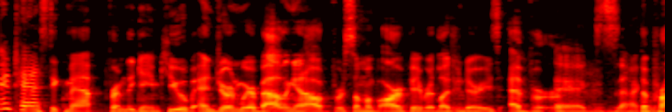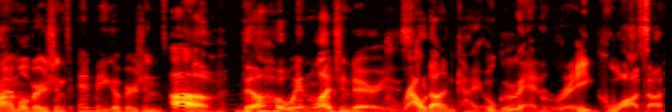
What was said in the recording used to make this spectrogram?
fantastic map from the GameCube. And Jordan, we're battling it out for some of our favorite legendaries ever. Exactly. The primal versions and mega versions of the Hoenn legendaries. Groudon, Kyogre, and Rayquaza.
